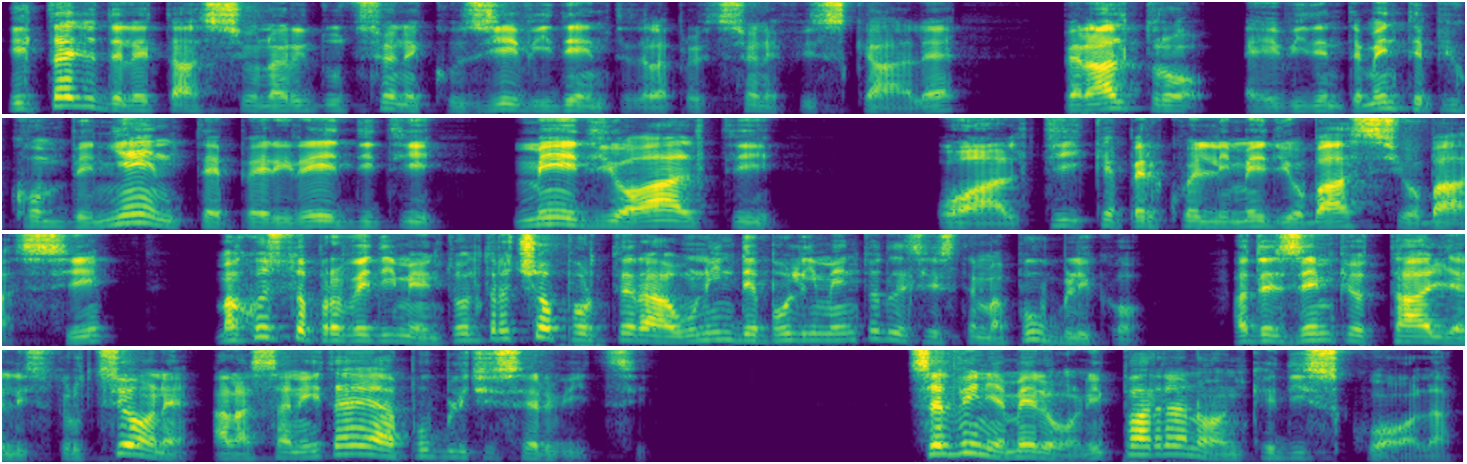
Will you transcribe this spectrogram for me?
Il taglio delle tasse e una riduzione così evidente della pressione fiscale, peraltro è evidentemente più conveniente per i redditi medio-alti o alti che per quelli medio-bassi o bassi, ma questo provvedimento oltre a ciò porterà a un indebolimento del sistema pubblico, ad esempio tagli all'istruzione, alla sanità e a pubblici servizi. Salvini e Meloni parlano anche di scuola.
